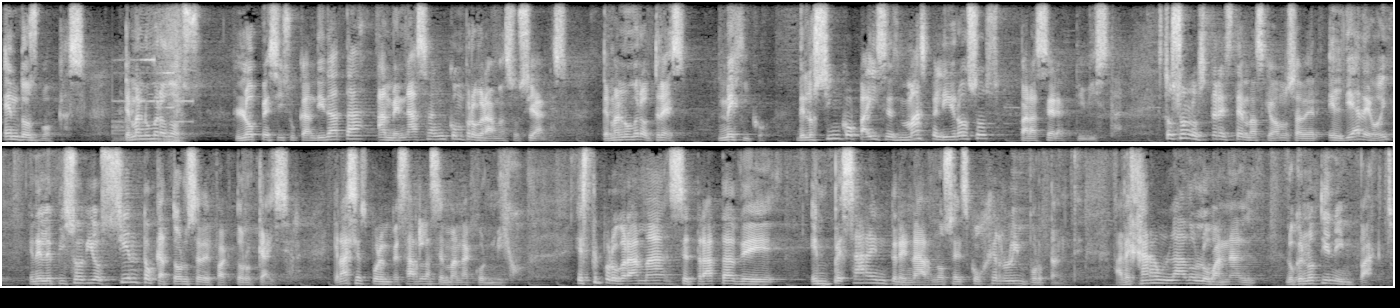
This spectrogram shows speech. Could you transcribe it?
en dos bocas. Tema número dos. López y su candidata amenazan con programas sociales. Tema número tres. México, de los cinco países más peligrosos para ser activista. Estos son los tres temas que vamos a ver el día de hoy en el episodio 114 de Factor Kaiser. Gracias por empezar la semana conmigo. Este programa se trata de empezar a entrenarnos a escoger lo importante, a dejar a un lado lo banal, lo que no tiene impacto.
